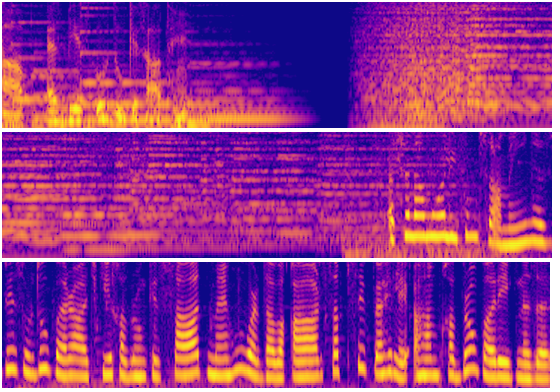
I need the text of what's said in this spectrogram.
آپ ایس بی ایس اردو کے ساتھ ہیں۔ السلام علیکم سامعین ایس بی ایس اردو پر آج کی خبروں کے ساتھ میں ہوں وردہ وقار۔ سب سے پہلے اہم خبروں پر ایک نظر۔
